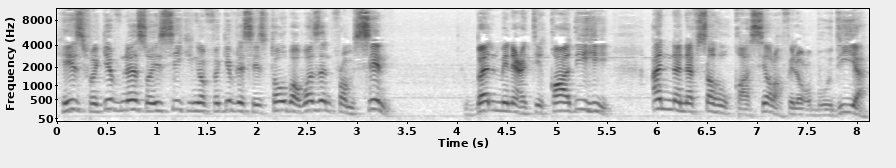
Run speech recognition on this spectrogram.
His forgiveness or his seeking of forgiveness, his tawbah wasn't from sin. بل من اعتقاده أن نفسه قاصرة في العبودية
